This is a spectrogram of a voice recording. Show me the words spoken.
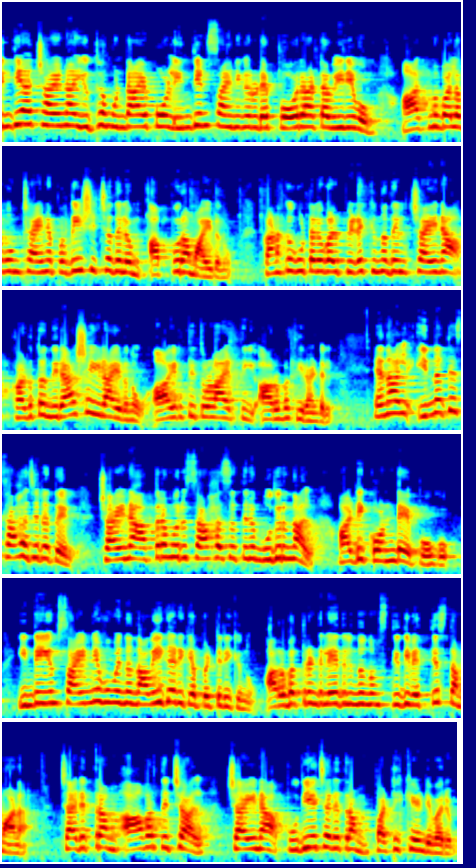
ഇന്ത്യ ചൈന യുദ്ധമുണ്ടായപ്പോൾ ഇന്ത്യൻ സൈനികരുടെ പോരാട്ട വീര്യവും ആത്മബലവും ചൈന പ്രതീക്ഷിച്ചതിലും അപ്പുറമായിരുന്നു. കണക്കുകൂട്ടലുകൾ പിഴയ്ക്കുന്നതിൽ ചൈന കടുത്ത നിരാശയിലായിരുന്നു ആയിരത്തി തൊള്ളായിരത്തി അറുപത്തിരണ്ടിൽ. എന്നാൽ ഇന്നത്തെ സാഹചര്യത്തിൽ ചൈന അത്തരമൊരു സാഹസത്തിന് മുതിർന്നാൽ അടി കൊണ്ടേ പോകൂ. ഇന്ത്യയും സൈന്യവും ഇന്ന് നവീകരിക്കപ്പെട്ടിരിക്കുന്നു. അറുപത്തിരണ്ടിലേതിൽ നിന്നും സ്ഥിതി വ്യത്യസ്തമാണ്. ചരിത്രം ആവർത്തിച്ചാൽ ചൈന പുതിയ ചരിത്രം പഠിക്കേണ്ടി വരും.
